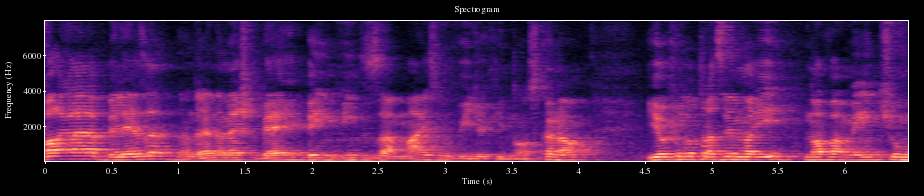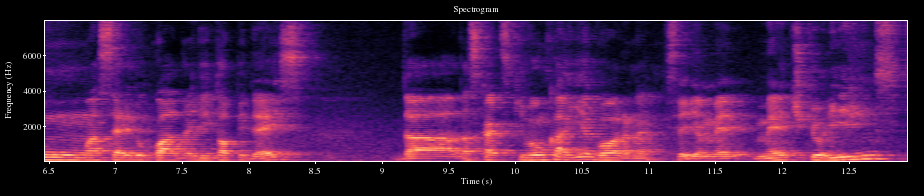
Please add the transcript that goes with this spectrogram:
Fala galera, beleza? André da Magic BR, bem-vindos a mais um vídeo aqui do nosso canal. E hoje eu estou trazendo aí novamente uma série do quadro de top 10 da, das cartas que vão cair agora, né? Que seria Magic Origins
